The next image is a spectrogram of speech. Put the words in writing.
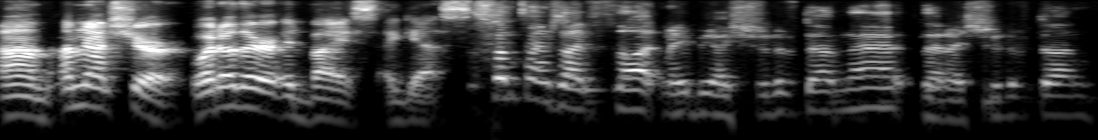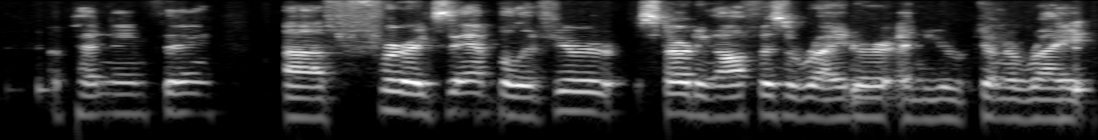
um, i'm not sure. What other advice i guess? Sometimes i've thought maybe i should have done that that i should have done a pen name thing uh, for example if you're starting off as a writer and you're going to write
